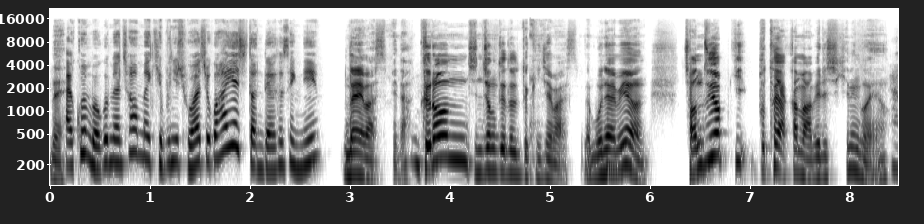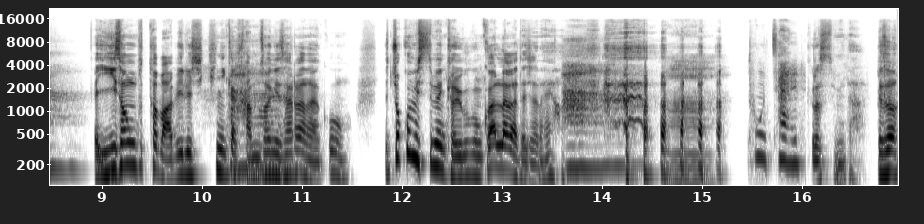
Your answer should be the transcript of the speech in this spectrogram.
네. 알코올 먹으면 처음에 기분이 좋아지고 high해지던데요, 선생님? 네, 맞습니다. 음. 그런 진정제들도 굉장히 많습니다. 뭐냐면 전두엽부터 약간 마비를 시키는 거예요. 아. 그러니까 이성부터 마비를 시키니까 아. 감성이 살아나고 조금 있으면 결국은 꽐라가 되잖아요. 아. 아, 통찰. 그렇습니다. 그래서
